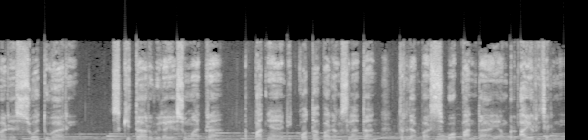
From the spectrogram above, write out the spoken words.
Pada suatu hari, sekitar wilayah Sumatera, tepatnya di kota Padang Selatan, terdapat sebuah pantai yang berair jernih.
